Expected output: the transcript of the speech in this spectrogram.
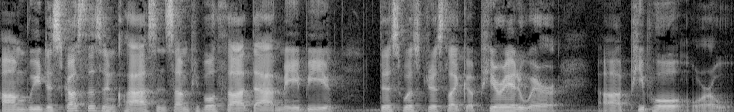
Um, we discussed this in class, and some people thought that maybe this was just like a period where uh, people or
